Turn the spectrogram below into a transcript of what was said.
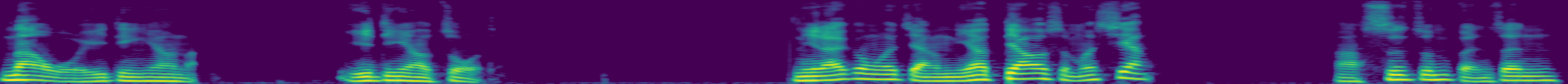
那我一定要拿，一定要做的。你来跟我讲，你要雕什么像啊？师尊本身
